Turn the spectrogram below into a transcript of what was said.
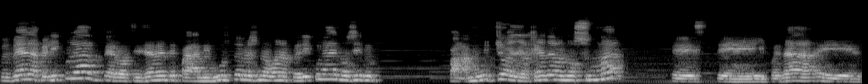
Pues vean la película, pero sinceramente para mi gusto no es una buena película. No sirve para mucho en el género, no suma. Este, y pues nada, eh,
